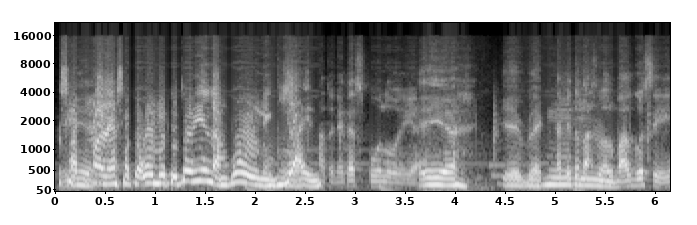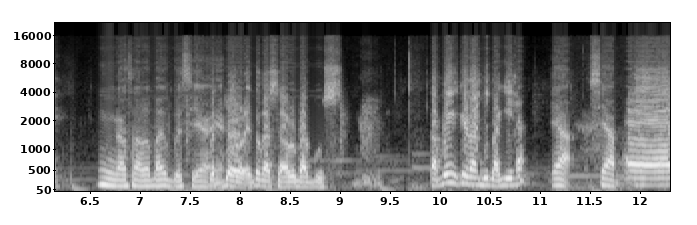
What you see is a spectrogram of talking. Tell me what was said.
kesatuan yang satu unit itu ini 60 nih gila ini. Satu netes 10 ya. iya. Iya, Black. Tapi itu nggak selalu bagus sih. Enggak selalu bagus ya. Ya, Betul, itu gak selalu bagus. Tapi kita lanjut lagi ya. ya siap. Eh,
